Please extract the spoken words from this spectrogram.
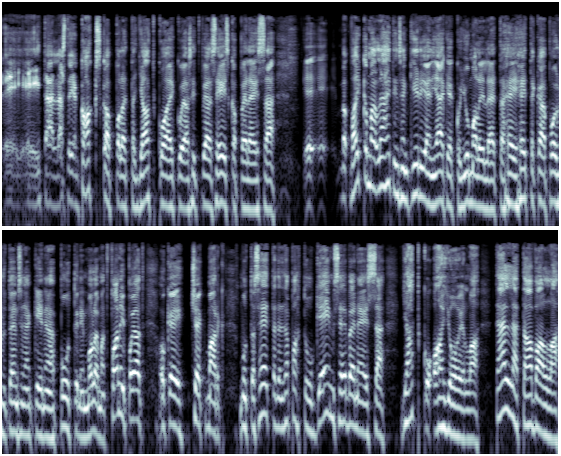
ei, ei tällaista, ja kaksi kappaletta jatkoaikoja sitten vielä seiskapeleissä. E, e, vaikka mä lähetin sen kirjeen jääkiekko Jumalille, että hei, heittäkää pois nyt ensinnäkin Putinin molemmat fanipojat, okei, okay, checkmark, mutta se, että ne tapahtuu Game 7 jatkoajoilla tällä tavalla,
